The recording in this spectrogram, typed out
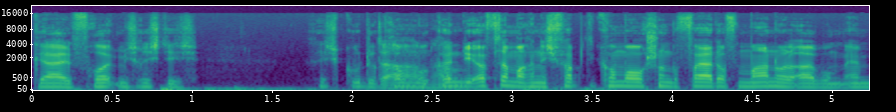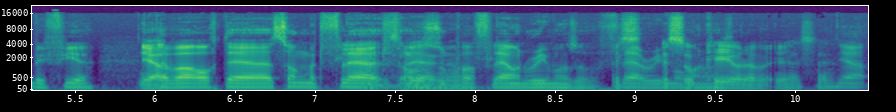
Geil, freut mich richtig. Richtig gute Dann Kombo. Können die öfter machen. Ich habe die Kombo auch schon gefeiert auf dem Manuel-Album Ja, MB4. Da war auch der Song mit Flair, Mit ist Flair, auch super. genau. Flair und Remo so. ist, Flair, Remo ist okay, oder wie heißt der? Ja.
